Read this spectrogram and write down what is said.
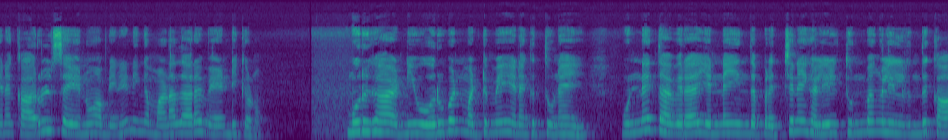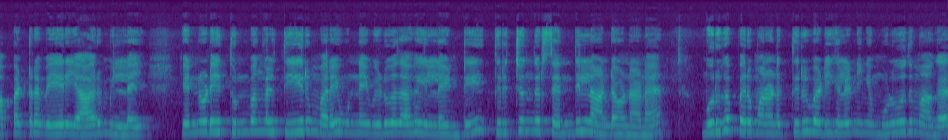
எனக்கு அருள் செய்யணும் அப்படின்னு நீங்கள் மனதார வேண்டிக்கணும். முருகா நீ ஒருவன் மட்டுமே எனக்கு துணை. உன்னை தவிர என்னை இந்த பிரச்சனைகளில் துன்பங்களிலிருந்து காப்பாற்ற வேறு யாரும் இல்லை. என்னுடைய துன்பங்கள் தீரும் வரை உன்னை விடுவதாக இல்லைன்ட்டு திருச்செந்தூர் செந்தில் ஆண்டவனான முருகப்பெருமானோட திருவடிகளை நீங்கள் முழுவதுமாக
